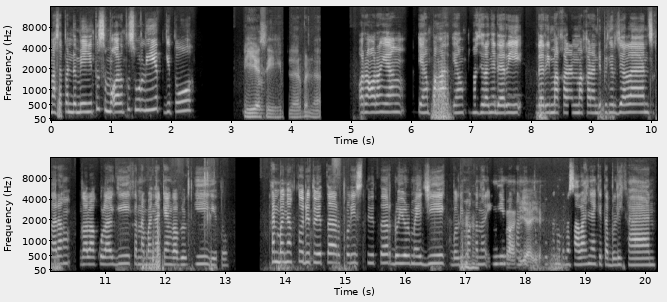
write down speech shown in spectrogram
masa pandemi ini tuh semua orang tuh sulit gitu. Iya sih benar-benar. Orang-orang yang yang penga- yang penghasilannya dari dari makanan-makanan di pinggir jalan sekarang nggak laku lagi karena banyak yang nggak beli gitu. Kan banyak tuh di Twitter, please Twitter do your magic, beli makanan ini, Nah, makanan iya, itu, iya. kan ada salahnya kita belikan.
